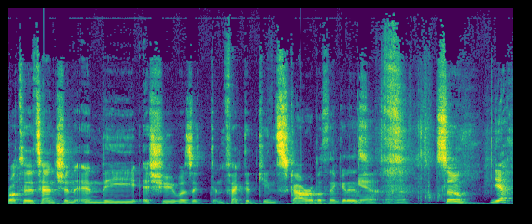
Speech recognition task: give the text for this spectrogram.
brought to attention in the issue. Was it Infected Keen Scarab? I think it is. Yeah. Uh-huh. So yeah,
